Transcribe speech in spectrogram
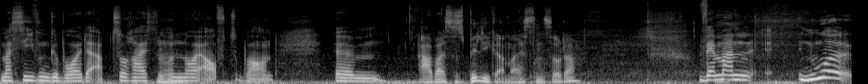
massiven Gebäude abzureißen mhm. und neu aufzubauen. Ähm, aber es ist billiger meistens, oder? Wenn man nur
